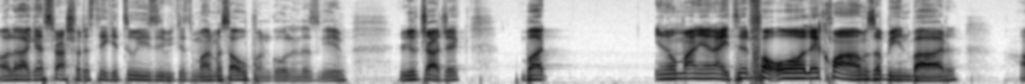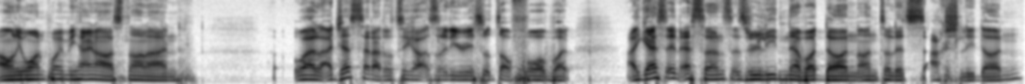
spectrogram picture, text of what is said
Although I guess Rashford has taken it too easy because man must have open goal in this game. Real tragic. But, you know, Man United, for all their qualms of being bad, only one point behind Arsenal. And, well, I just said I don't think Arsenal the race for top four, but I guess in essence, it's really never done until it's actually done.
